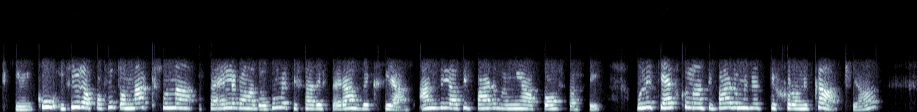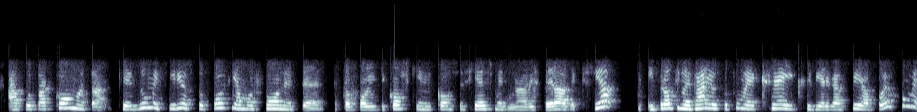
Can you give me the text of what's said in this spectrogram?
σκηνικού γύρω από αυτόν τον άξονα θα έλεγα να το δούμε της αριστεράς δεξιάς. Αν δηλαδή πάρουμε μια απόσταση που είναι και εύκολο να την πάρουμε γιατί χρονικά πια από τα κόμματα και δούμε κυρίως το πώς διαμορφώνεται το πολιτικό σκηνικό σε σχέση με την αριστερά-δεξιά, η πρώτη μεγάλη το πούμε, εξέλιξη, διεργασία που έχουμε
